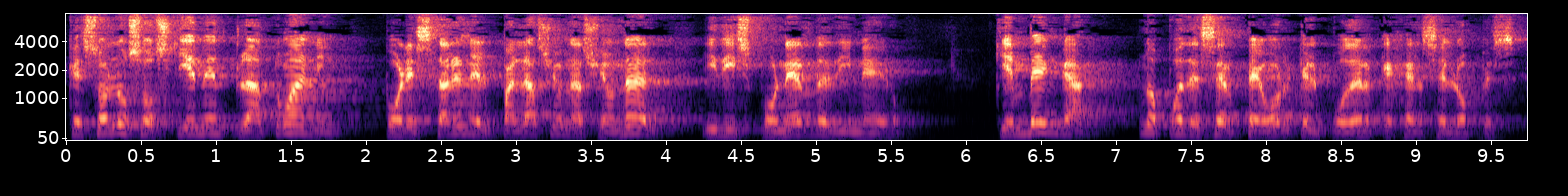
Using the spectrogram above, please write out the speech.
que solo sostienen Tlatuani por estar en el Palacio Nacional y disponer de dinero. Quien venga no puede ser peor que el poder que ejerce López.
